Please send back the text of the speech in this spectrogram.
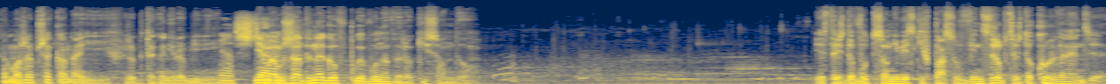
To może przekonaj ich, żeby tego nie robili. Ja Nie mam żadnego wpływu na wyroki sądu. Jesteś dowódcą niebieskich pasów, więc zrób coś do kurwy nędzy.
